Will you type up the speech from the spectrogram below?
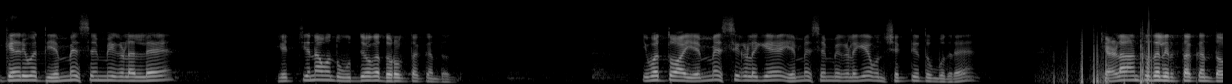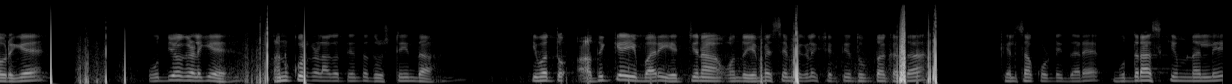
ಏಕೆಂದರೆ ಇವತ್ತು ಎಂ ಎಸ್ ಎಂ ಇಗಳಲ್ಲೇ ಹೆಚ್ಚಿನ ಒಂದು ಉದ್ಯೋಗ ದೊರಕತಕ್ಕಂಥದ್ದು. ಇವತ್ತು ಆ ಎಂ ಎಸ್ ಸಿಗಳಿಗೆ ಎಂ ಎಸ್ ಎಂ ಇಗಳಿಗೆ ಒಂದು ಶಕ್ತಿ ತುಂಬಿದ್ರೆ ಕೆಳ ಹಂತದಲ್ಲಿರ್ತಕ್ಕಂಥವ್ರಿಗೆ ಉದ್ಯೋಗಗಳಿಗೆ ಅನುಕೂಲಗಳಾಗುತ್ತೆ ಅಂತ ದೃಷ್ಟಿಯಿಂದ ಇವತ್ತು ಅದಕ್ಕೆ ಈ ಬಾರಿ ಹೆಚ್ಚಿನ ಒಂದು ಎಂ ಎಸ್ ಎಂ ಇಗಳಿಗೆ ಶಕ್ತಿ ತುಂಬತಕ್ಕಂಥ ಕೆಲಸ ಕೊಟ್ಟಿದ್ದಾರೆ. ಮುದ್ರಾ ಸ್ಕೀಮ್ನಲ್ಲಿ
